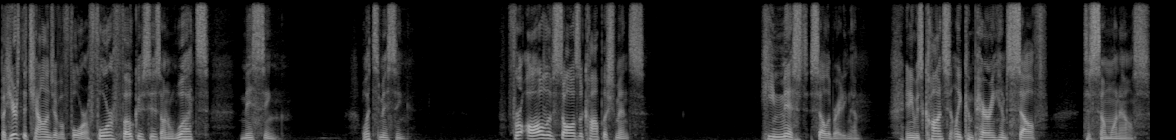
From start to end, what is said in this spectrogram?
But here's the challenge of a four a four focuses on what's missing. What's missing? For all of Saul's accomplishments, he missed celebrating them. And he was constantly comparing himself to someone else.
